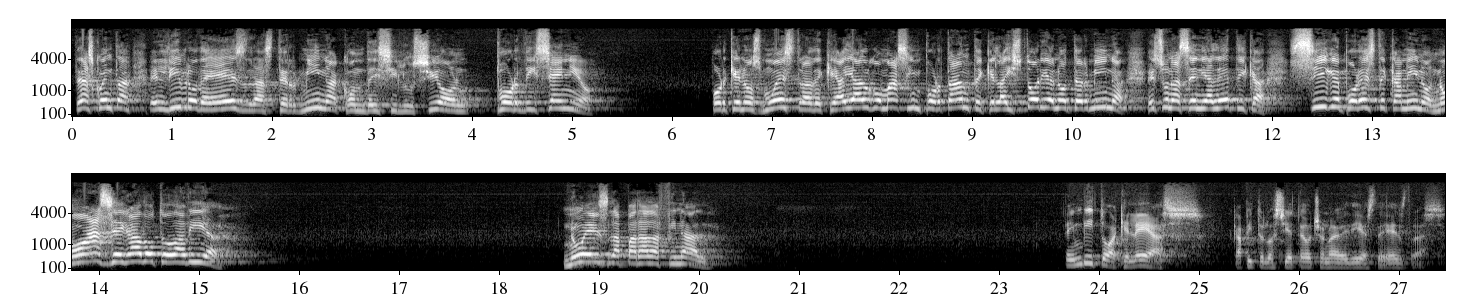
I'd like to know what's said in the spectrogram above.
¿Te das cuenta? El libro de Esdras termina con desilusión por diseño porque nos muestra de que hay algo más importante, que la historia no termina, es una señalética, sigue por este camino, no has llegado todavía. No es la parada final. Te invito a que leas capítulos 7, 8, 9, 10 de Esdras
